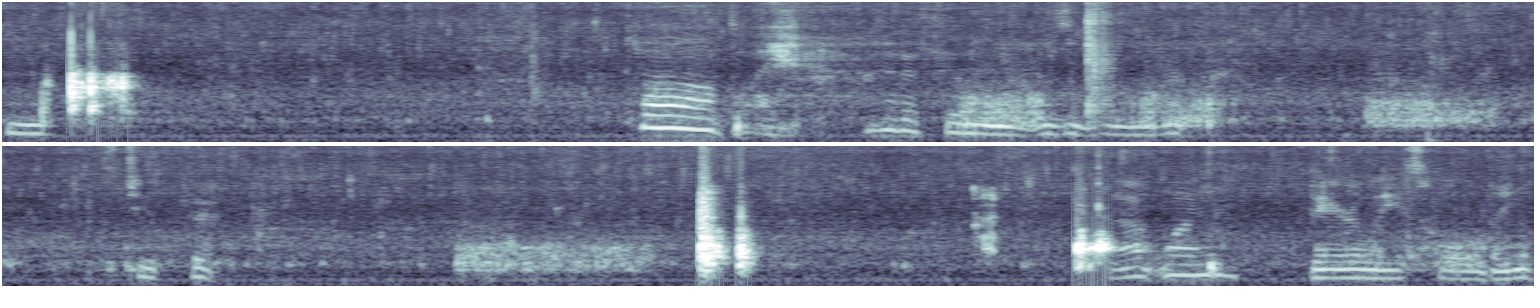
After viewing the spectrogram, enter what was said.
Hmm. Oh boy. I had a feeling it wasn't going to work. It's too thick. That one barely holding.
